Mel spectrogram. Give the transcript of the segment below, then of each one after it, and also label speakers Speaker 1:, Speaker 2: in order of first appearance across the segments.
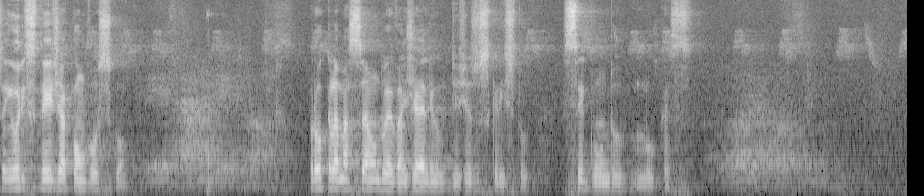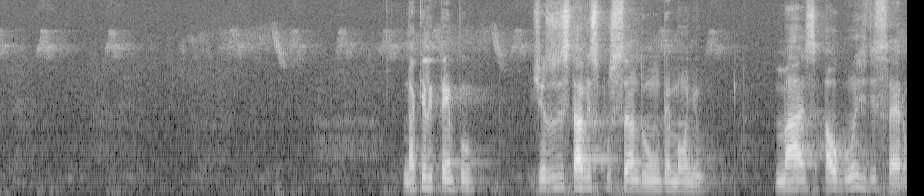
Speaker 1: Senhor esteja convosco. Proclamação do Evangelho de Jesus Cristo, segundo Lucas. Naquele tempo, Jesus estava expulsando um demônio, mas alguns disseram:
